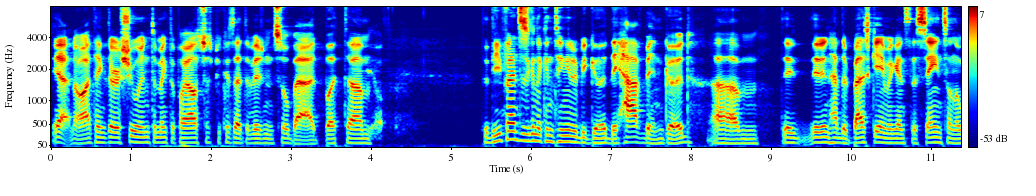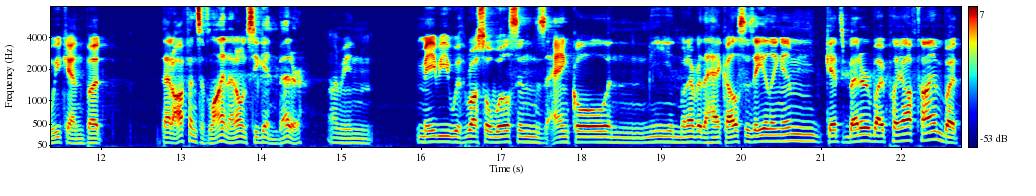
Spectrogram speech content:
Yeah, no, I think they're a shoe in to make the playoffs just because that division is so bad. But um, yep. The defense is going to continue to be good. They have been good. Um, they they didn't have their best game against the Saints on the weekend, but that offensive line I don't see getting better. I mean, maybe with Russell Wilson's ankle and knee and whatever the heck else is ailing him gets better by playoff time, but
